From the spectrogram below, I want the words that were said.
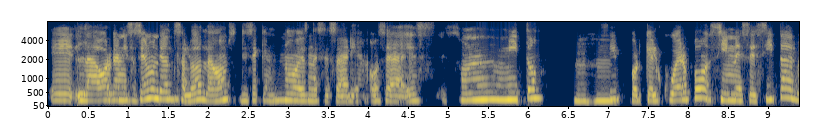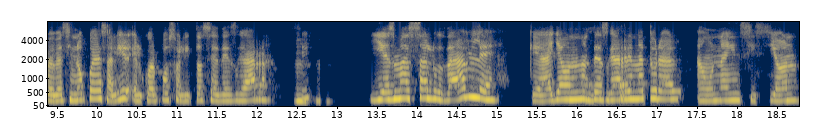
Eh, la Organización Mundial de Salud, la OMS, dice que no es necesaria. O sea, es, es un mito Sí, porque el cuerpo, si necesita el bebé, si no puede salir, el cuerpo solito se desgarra, ¿sí? Y es más saludable que haya un desgarre natural a una incisión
